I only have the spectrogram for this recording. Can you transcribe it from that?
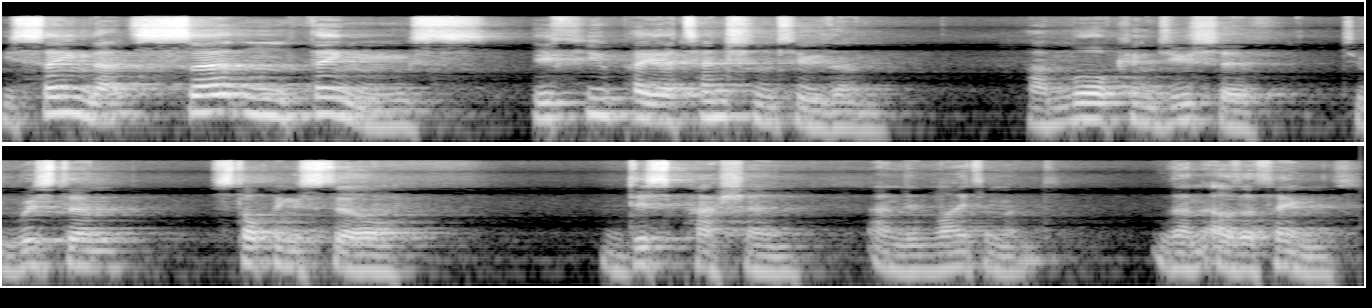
He's saying that certain things, if you pay attention to them, are more conducive to wisdom, stopping still, dispassion, and enlightenment than other things.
